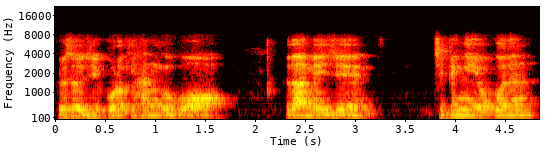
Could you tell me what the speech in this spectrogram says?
그래서 이제 그렇게 하는 거고 그 다음에 이제 집행유예 요건은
